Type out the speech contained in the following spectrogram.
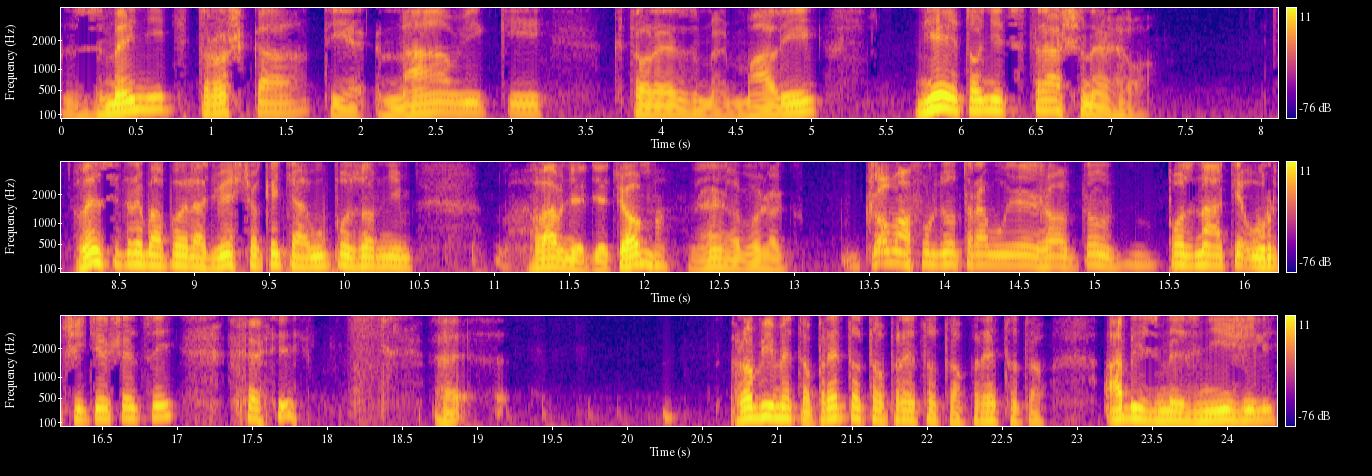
zmeniť troška tie návyky, ktoré sme mali. Nie je to nič strašného. Len si treba povedať, vieš čo, keď ťa upozorním, hlavne deťom, ne, lebo že čo ma furt otravuje, že to poznáte určite všetci. Robíme to preto, to, preto, to, preto, to, aby sme znížili.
